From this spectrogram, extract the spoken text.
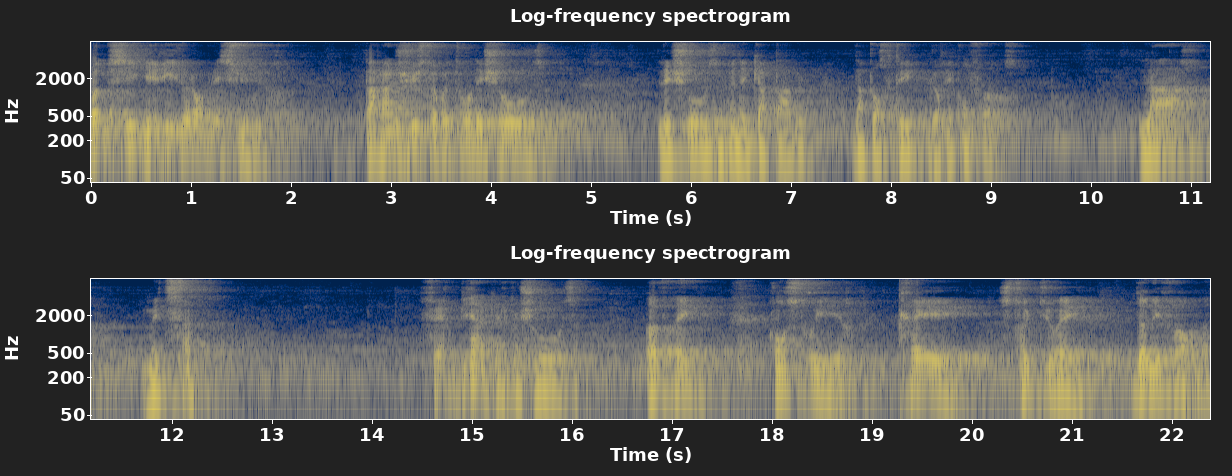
comme si guéris de leurs blessures, par un juste retour des choses, les choses venaient capables d'apporter le réconfort. L'art, médecin, faire bien quelque chose, œuvrer, construire, créer, structurer, donner forme,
